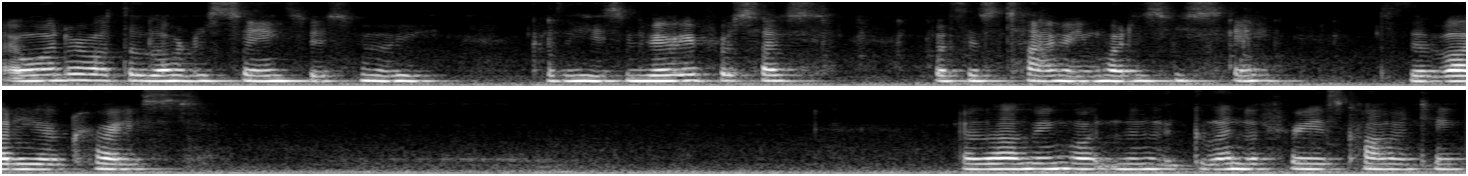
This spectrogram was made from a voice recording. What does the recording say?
I wonder what the Lord is saying to this movie, because He's very precise with His timing. What is He saying to the body of Christ? I loving what Glenda Frey is commenting.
